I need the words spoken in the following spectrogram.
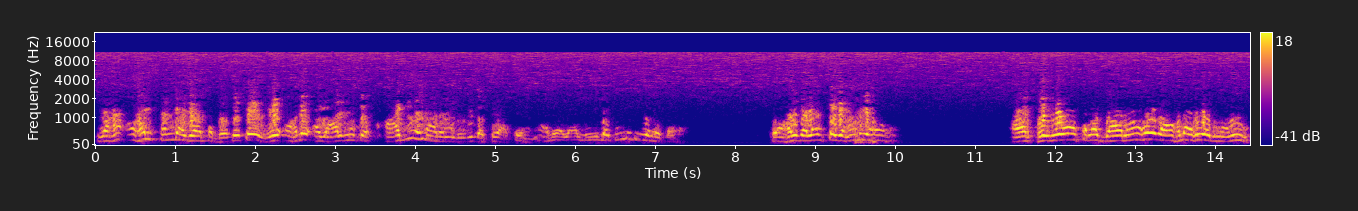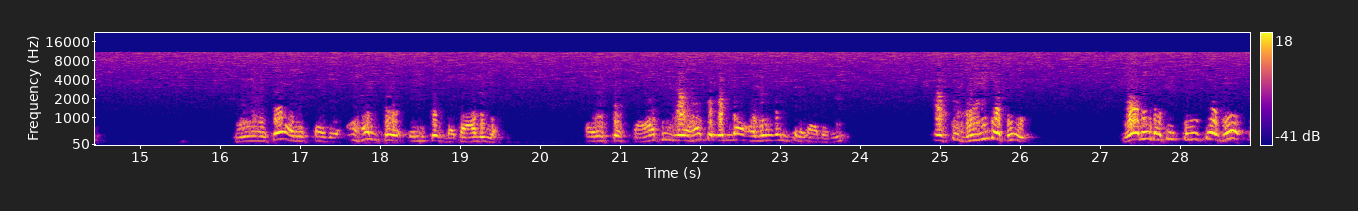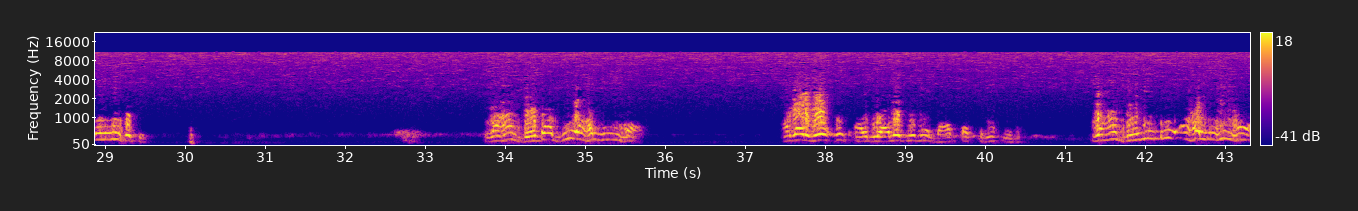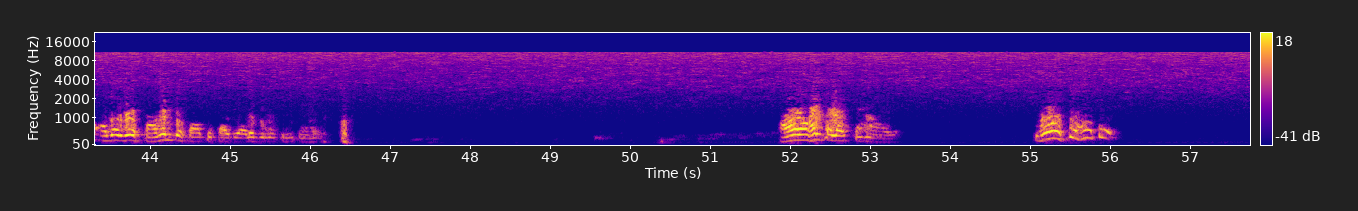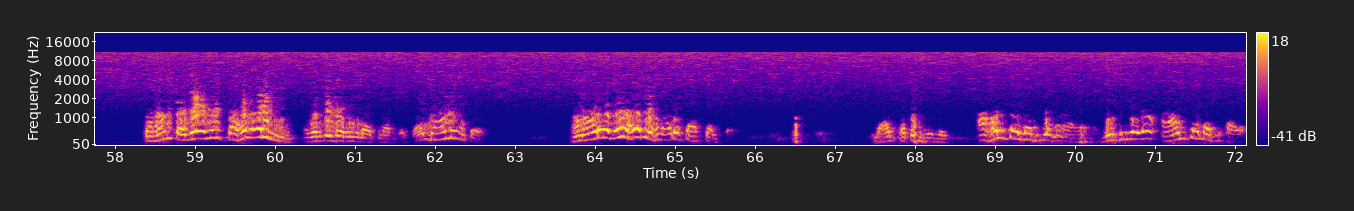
वहाँ अहल समझा गया था बेटे तो वो अहले अजाल में तो आज भी हमारे यहाँ बीवी बच्चे आते हैं। अहले अजाल बीवी बच्चे में भी वो होता है। तो अहल गलत तो यहाँ भी आया है। और फिर वो समझ जाना हो अहला हो नहीं से और उसका जो अहल थे इनको बचा दिया और उसके साथ ही ये है कि इल्ला अबूबन से लगा देगी उसकी बीवी को थी, वो नहीं बची, क्योंकि वो उनमें से थी। वहाँ बेटा भी अहल नहीं है। अगर वो उस आइडियोलॉजी में बात का शुरू नहीं वहाँ बीवी भी अहल नहीं है अगर वो सावन के साथ इस आइडियोलॉजी में शुरू नहीं है। और अहल का लक्ष्य कहाँ आएगा वो उससे है तो, तो हम पहले अभी पहले नहीं अगर कोई लोगों को कल जाने तो। हमारा वो है जो हमारे साथ चलता बात खत्म हो गई अहल का लफ्ज यहाँ आया। दूसरी जगह आल का लफ्ज आया।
